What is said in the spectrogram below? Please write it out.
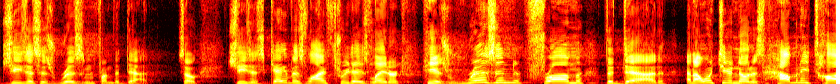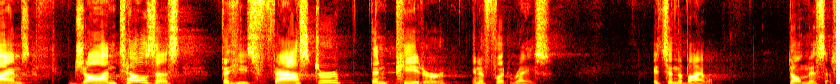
Jesus is risen from the dead. So Jesus gave his life three days later. He is risen from the dead. And I want you to notice how many times John tells us that he's faster than Peter in a foot race. It's in the Bible. Don't miss it.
